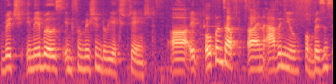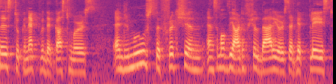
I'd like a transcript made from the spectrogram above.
which enables information to be exchanged. Uh, it opens up an avenue for businesses to connect with their customers and removes the friction and some of the artificial barriers that get placed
